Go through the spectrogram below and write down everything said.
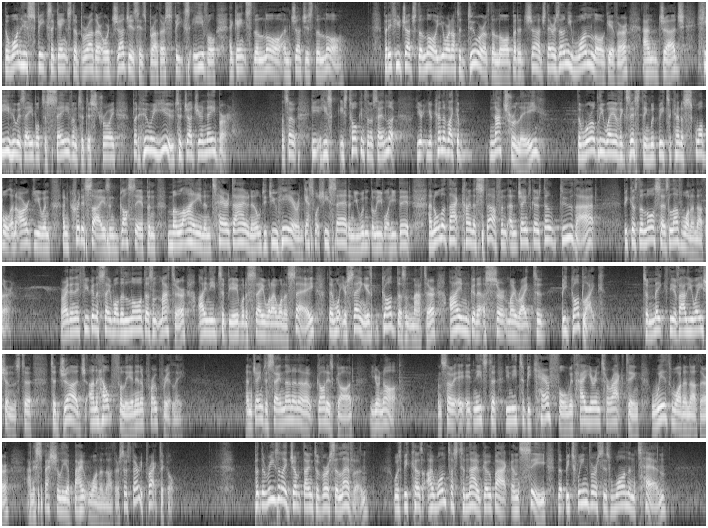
The one who speaks against a brother or judges his brother speaks evil against the law and judges the law. But if you judge the law, you are not a doer of the law, but a judge. There is only one lawgiver and judge, he who is able to save and to destroy. But who are you to judge your neighbor? And so he, he's, he's talking to them saying, Look, you're, you're kind of like a naturally the worldly way of existing would be to kind of squabble and argue and, and criticize and gossip and malign and tear down and, oh, did you hear? And guess what she said? And you wouldn't believe what he did. And all of that kind of stuff. And, and James goes, don't do that because the law says love one another. Right? And if you're going to say, well, the law doesn't matter, I need to be able to say what I want to say, then what you're saying is, God doesn't matter, I'm going to assert my right to be godlike to make the evaluations, to, to judge unhelpfully and inappropriately. And James is saying, no, no, no, no, God is God, you're not. And so it, it needs to, you need to be careful with how you're interacting with one another and especially about one another. So it's very practical. But the reason I jumped down to verse 11 was because I want us to now go back and see that between verses 1 and 10,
